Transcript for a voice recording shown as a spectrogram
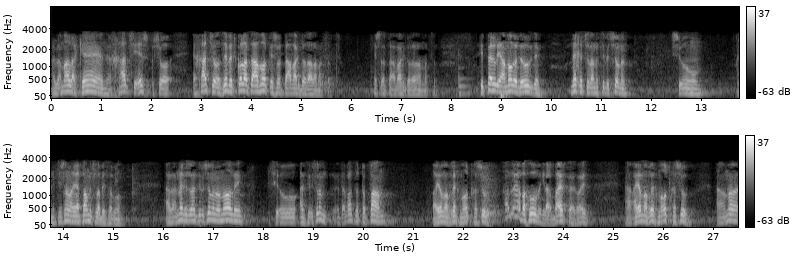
אז אמר לה, כן, אחד שיש, שהוא, אחד שעוזב את כל התאוות, יש לו תאווה גדולה למצות. יש לו תאווה גדולה למצות. סיפר לי אמורי דעובדה, נכד של הנשיא בשולם, שהוא, הנשיא בשולם היה תלמיד של הבית אברום. אז הנכד של הנשיא בשולם אמר לי, שהוא, הנשיא בשולם, תפס אותו פעם, היום אברך מאוד חשוב. אז היה בחור בגיל 14, היום אברך מאוד חשוב. אמר,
